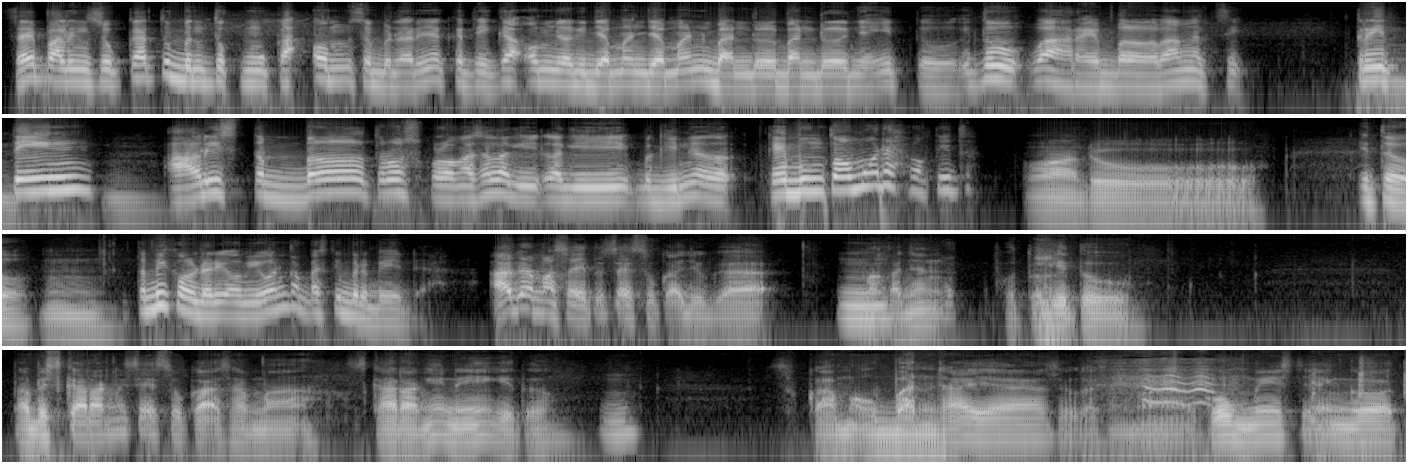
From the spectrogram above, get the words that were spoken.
Saya paling suka tuh bentuk muka Om sebenarnya ketika Om lagi zaman-zaman bandel-bandelnya itu. Itu wah rebel banget sih. Keriting, alis tebel, terus kalau nggak salah lagi lagi begini kayak Bung Tomo dah waktu itu. Waduh. Itu. Hmm. Tapi kalau dari Om Iwan kan pasti berbeda. Ada masa itu saya suka juga, Hmm. makanya foto gitu. Tapi sekarang ini saya suka sama sekarang ini gitu. Hmm. Suka sama uban saya, suka sama kumis, jenggot,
